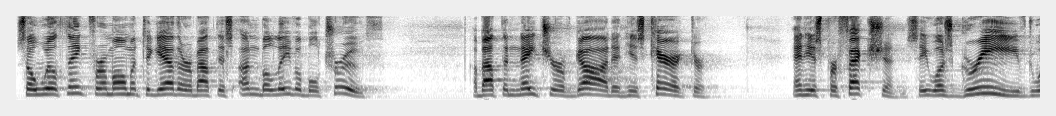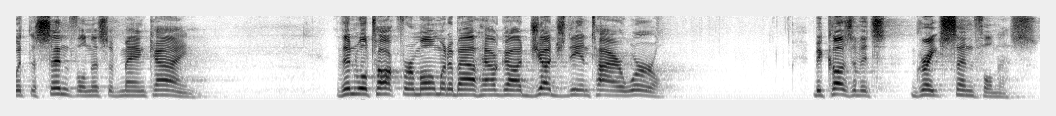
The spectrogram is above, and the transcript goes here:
So we'll think for a moment together about this unbelievable truth about the nature of God and His character and His perfections. He was grieved with the sinfulness of mankind. Then we'll talk for a moment about how God judged the entire world because of its great sinfulness.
